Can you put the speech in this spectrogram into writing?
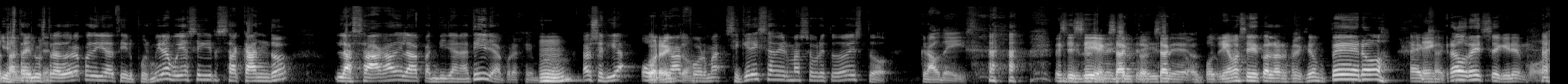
Y esta ilustradora podría decir, pues mira, voy a seguir sacando la saga de la pandilla natilla, por ejemplo. Mm. Claro, sería otra forma. Si queréis saber más sobre todo esto, Crowdays. sí, sí, exacto, exacto. Podríamos seguir con la reflexión, pero en Crowdays seguiremos.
